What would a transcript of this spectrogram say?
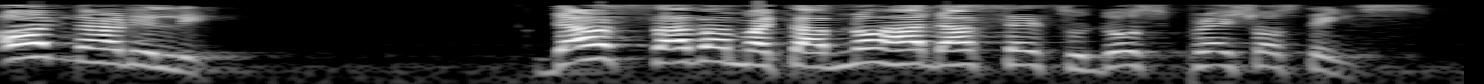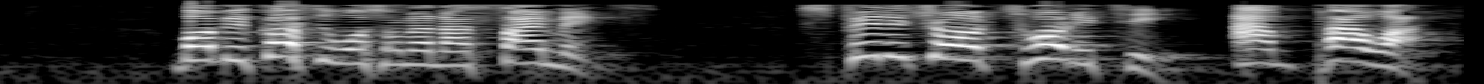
Ordinarily, that servant might have not had access to those precious things. But because he was on an assignment, spiritual authority and power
